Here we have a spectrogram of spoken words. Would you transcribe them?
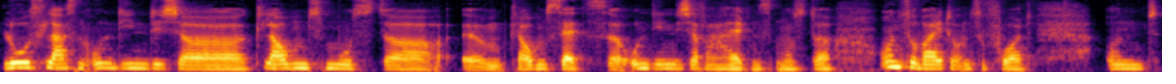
Loslassen undienlicher Glaubensmuster, ähm, Glaubenssätze, undienlicher Verhaltensmuster und so weiter und so fort. Und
